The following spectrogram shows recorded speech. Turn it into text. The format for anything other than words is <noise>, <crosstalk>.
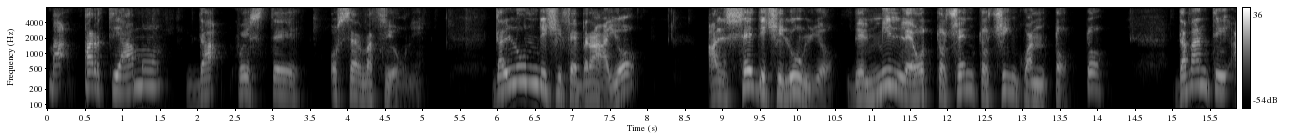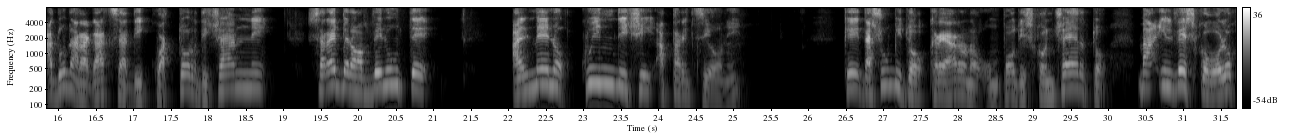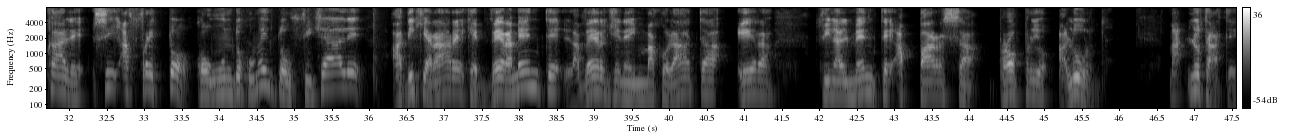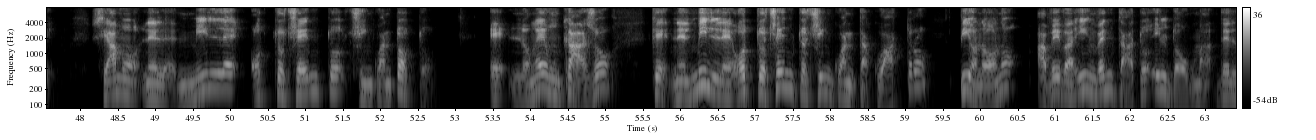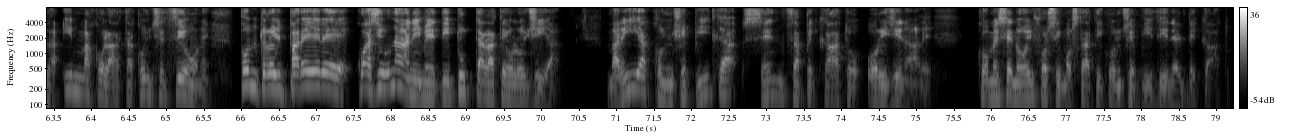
Ma partiamo da queste osservazioni. Dall'11 febbraio al 16 luglio del 1858 davanti ad una ragazza di 14 anni sarebbero avvenute almeno 15 apparizioni che da subito crearono un po' di sconcerto, ma il vescovo locale si affrettò con un documento ufficiale a dichiarare che veramente la Vergine Immacolata era finalmente apparsa proprio a Lourdes. Ma notate, siamo nel 1858 e non è un caso che nel 1854 Pio IX aveva inventato il dogma della Immacolata Concezione contro il parere quasi unanime di tutta la teologia. Maria concepita senza peccato originale, come se noi fossimo stati concepiti nel peccato.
